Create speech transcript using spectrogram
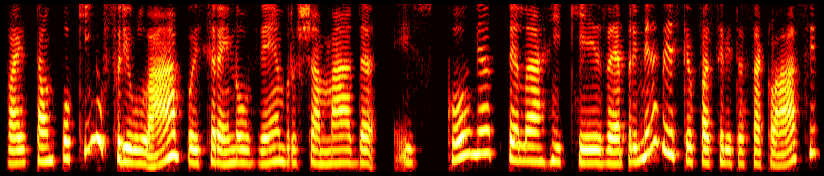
Vai estar um pouquinho frio lá, pois será em novembro, chamada Escolha pela Riqueza. É a primeira vez que eu facilito essa classe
